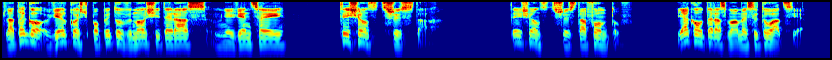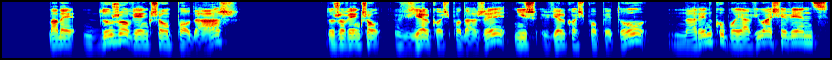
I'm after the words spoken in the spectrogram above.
Dlatego wielkość popytu wynosi teraz mniej więcej 1300. 1300 funtów. Jaką teraz mamy sytuację? Mamy dużo większą podaż, dużo większą wielkość podaży niż wielkość popytu. Na rynku pojawiła się więc…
